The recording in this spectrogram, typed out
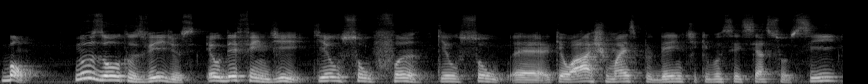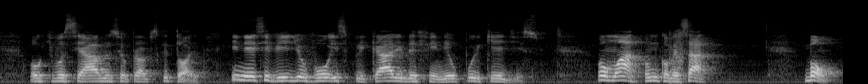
Bom, nos outros vídeos eu defendi que eu sou fã, que eu sou, é, que eu acho mais prudente que você se associe ou que você abra o seu próprio escritório. E nesse vídeo eu vou explicar e defender o porquê disso. Vamos lá, vamos começar? Bom,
